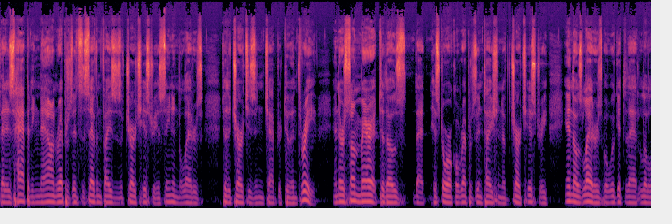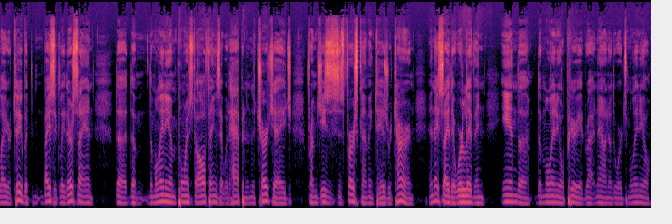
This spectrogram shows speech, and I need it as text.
that is happening now and represents the seven phases of church history as seen in the letters to the churches in chapter 2 and 3 and there's some merit to those that historical representation of church history in those letters but we'll get to that a little later too. But basically they're saying the, the, the millennium points to all things that would happen in the church age from jesus' first coming to his return and they say that we're living in the, the millennial period right now. In other words, millennial,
